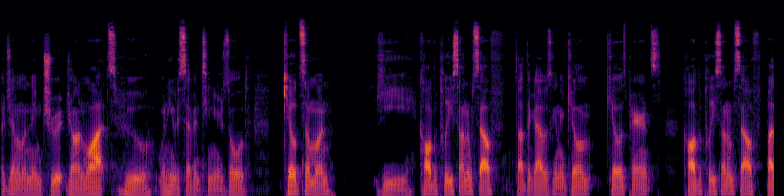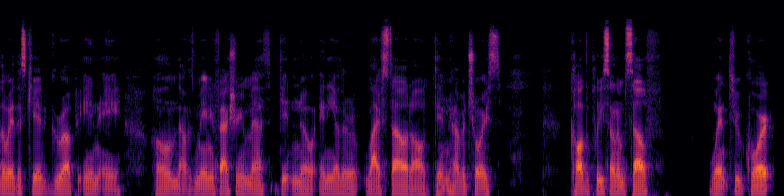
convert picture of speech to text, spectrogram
a gentleman named Truett John Watts who, when he was 17 years old, killed someone. He called the police on himself, thought the guy was going to kill him, kill his parents, called the police on himself. By the way, this kid grew up in a home that was manufacturing meth, didn't know any other lifestyle at all, didn't have a choice. Called the police on himself, went through court.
